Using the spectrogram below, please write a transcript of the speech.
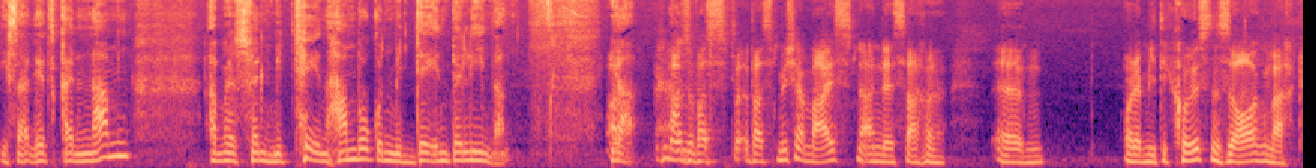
Ich sage jetzt keinen Namen, aber es fängt mit T in Hamburg und mit D in Berlin an. Ja. Also was, was mich am meisten an der Sache ähm, oder mir die größten Sorgen macht,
